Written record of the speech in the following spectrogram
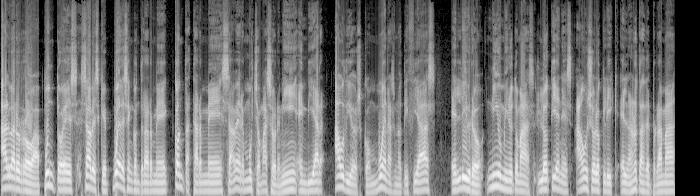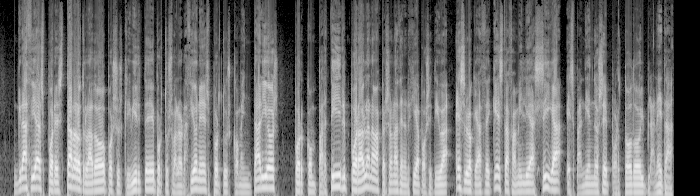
alvaroroa.es sabes que puedes encontrarme, contactarme, saber mucho más sobre mí, enviar audios con buenas noticias. El libro Ni un minuto más lo tienes a un solo clic en las notas del programa Gracias por estar al otro lado, por suscribirte, por tus valoraciones, por tus comentarios, por compartir, por hablar a más personas de energía positiva. Es lo que hace que esta familia siga expandiéndose por todo el planeta.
